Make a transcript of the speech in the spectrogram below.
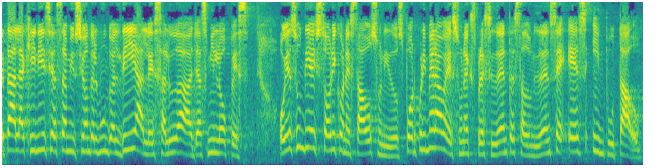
¿Qué tal? Aquí inicia esta emisión del Mundo al Día. Les saluda Yasmín López. Hoy es un día histórico en Estados Unidos. Por primera vez, un expresidente estadounidense es imputado.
